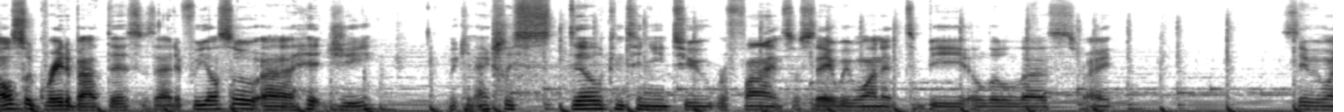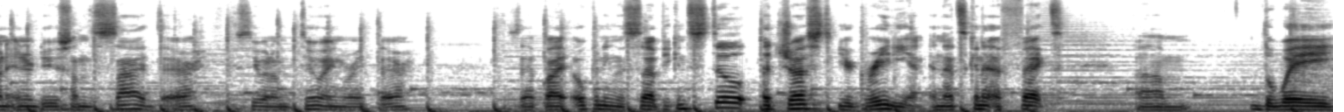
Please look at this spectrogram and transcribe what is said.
also great about this is that if we also uh, hit G, we can actually still continue to refine. So say we want it to be a little less, right? Say we want to introduce on the side there. See what I'm doing right there? Is that by opening this up, you can still adjust your gradient, and that's going to affect um, the way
